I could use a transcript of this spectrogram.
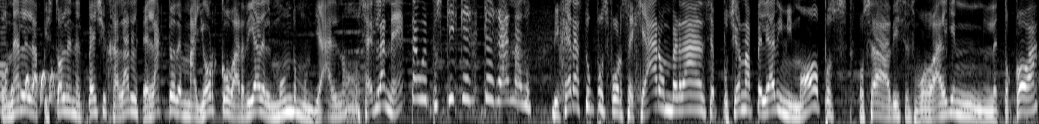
Ponerle la pistola en el pecho y jalarle el acto de mayor cobardía del mundo mundial, ¿no? O sea, es la neta, güey. Pues qué, qué, qué ganas, güey. Dijeras tú, pues forcejearon, ¿verdad? Se pusieron a pelear y ni modo, pues, o sea, dices, o alguien le tocó, ¿ah?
